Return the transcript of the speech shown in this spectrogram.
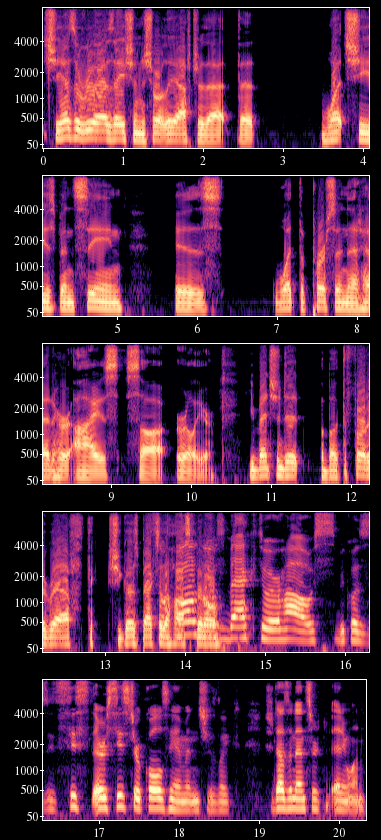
she has a realization shortly after that that what she's been seeing is what the person that had her eyes saw earlier. You mentioned it about the photograph. The, she goes back so to the Paul hospital. goes back to her house because his sister, her sister calls him, and she's like, she doesn't answer to anyone.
